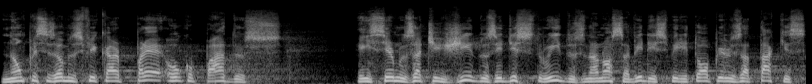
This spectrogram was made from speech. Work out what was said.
não precisamos ficar preocupados em sermos atingidos e destruídos na nossa vida espiritual pelos ataques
